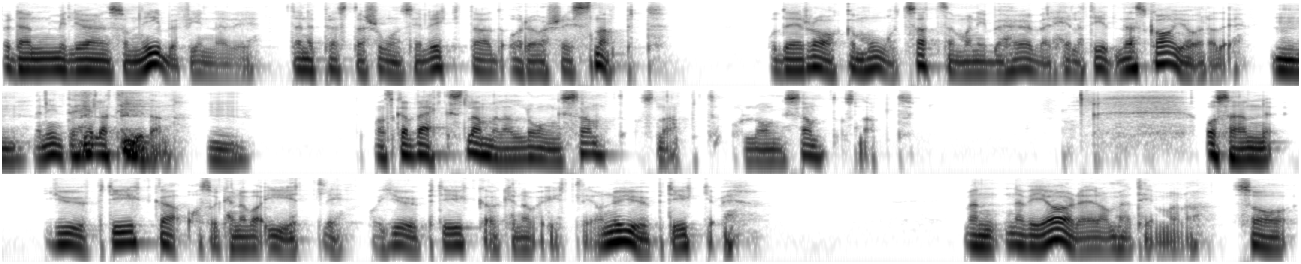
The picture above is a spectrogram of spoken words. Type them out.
För den miljön som ni befinner er i, den är prestationsinriktad och rör sig snabbt. Och det är raka motsatsen vad ni behöver hela tiden. Den ska göra det, Mm. men inte hela tiden. Mm. Man ska växla mellan långsamt och snabbt och långsamt och snabbt. Och sen djupdyka och så kunna vara ytlig. Och djupdyka och kunna vara ytlig. Och nu djupdyker vi. Men när vi gör det i de här timmarna så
